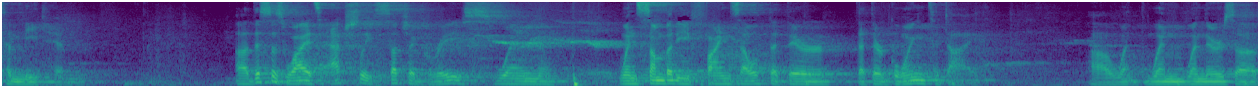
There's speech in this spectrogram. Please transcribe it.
to meet Him. Uh, this is why it's actually such a grace when, when somebody finds out that they're, that they're going to die. Uh, when, when, when there's a,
